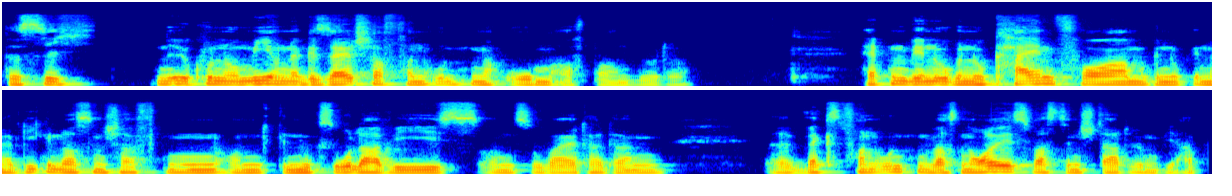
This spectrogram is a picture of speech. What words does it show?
dass sich eine Ökonomie und eine Gesellschaft von unten nach oben aufbauen würde. Hätten wir nur genug Keimform, genug Energiegenossenschaften und genug Solavis und so weiter, dann äh, wächst von unten was Neues, was den Staat irgendwie ab.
